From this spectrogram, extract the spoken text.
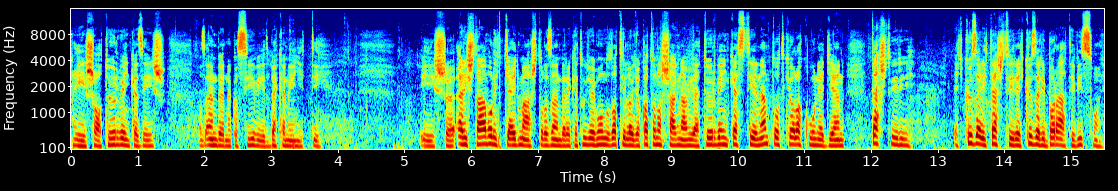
És a törvénykezés az embernek a szívét bekeményíti, és el is távolítja egymástól az embereket. Úgy, hogy mondod Attila, hogy a katonasságnál, mivel törvénykeztél, nem tudott kialakulni egy ilyen testvéri, egy közeli testvéri, egy közeli baráti viszony.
